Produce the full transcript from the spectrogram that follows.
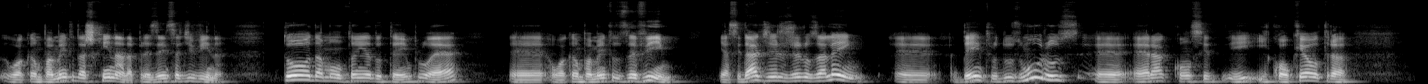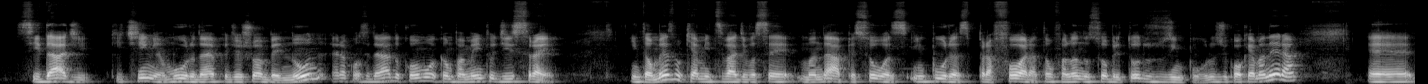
o acampamento da Shekhinah, da presença divina. Toda a montanha do templo é, é o acampamento dos Levim. E a cidade de Jerusalém, é, dentro dos muros, é, era e, e, qualquer outra cidade que tinha muro na época de Yeshua Ben Nun era considerado como acampamento de Israel. Então, mesmo que a mitzvah de você mandar pessoas impuras para fora, estão falando sobre todos os impuros, de qualquer maneira, é,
